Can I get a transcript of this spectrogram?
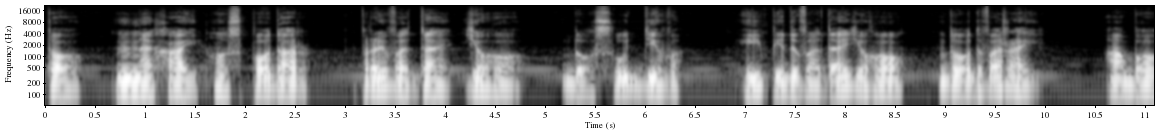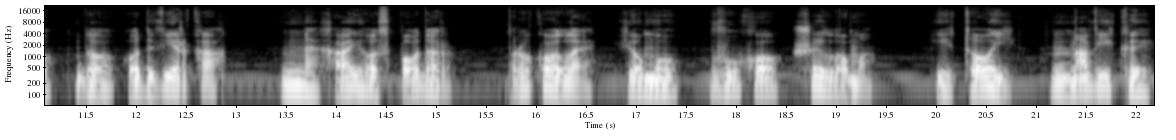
то нехай господар приведе його до суддів і підведе його до дверей або до одвірка, нехай господар проколе йому вухо шилом, і той навіки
